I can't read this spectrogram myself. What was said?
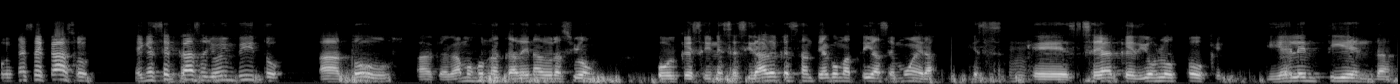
en ese caso, en ese caso yo invito a todos a que hagamos una cadena de oración porque sin necesidad de que Santiago Matías se muera, que, sea que Dios lo toque y él entienda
